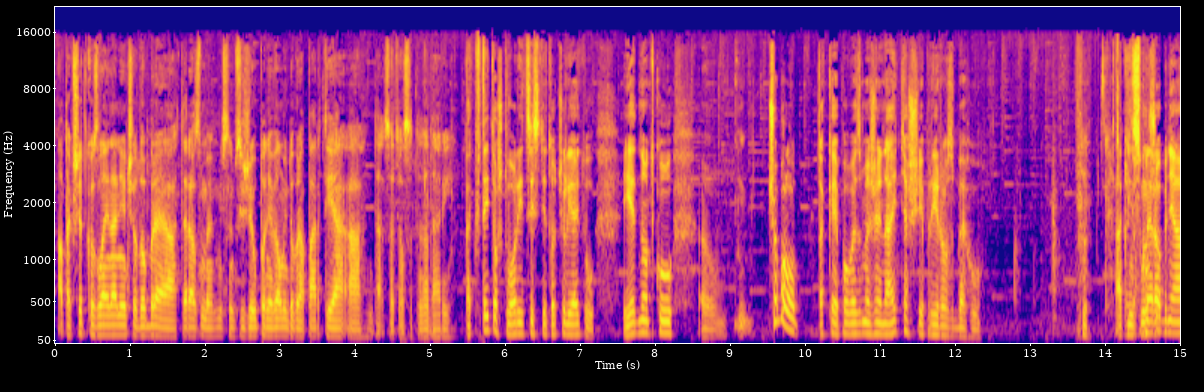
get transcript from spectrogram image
A tak všetko zlé na niečo dobré a teraz sme, myslím si, že úplne veľmi dobrá partia a dá, zatiaľ sa teda darí. Tak v tejto štvorici ste točili aj tú jednotku. Ehm, Čo bolo také, povedzme, že najťažšie pri rozbehu? Akým smerom... Skúšobňa,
